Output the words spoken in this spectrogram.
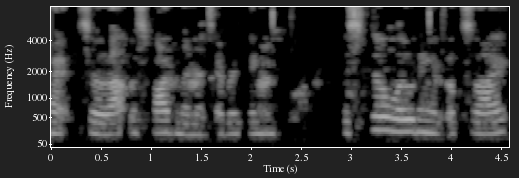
Okay, so that was five minutes. Everything is still loading. It looks like.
